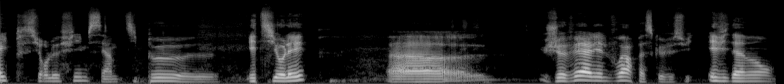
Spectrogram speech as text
hype sur le film c'est un petit peu euh, étiolée. Euh, je vais aller le voir parce que je suis évidemment,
